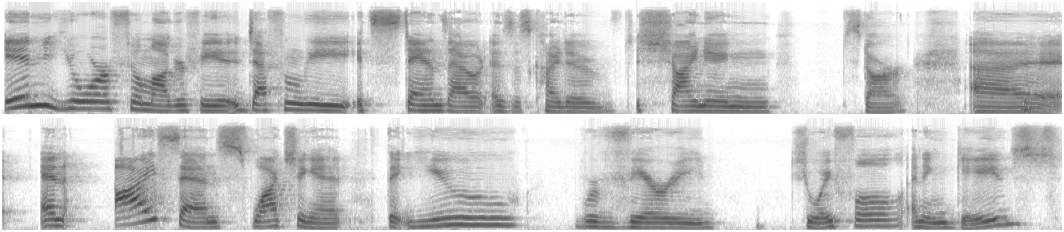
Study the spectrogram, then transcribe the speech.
in your filmography it definitely it stands out as this kind of shining star uh, and i sense watching it that you were very joyful and engaged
